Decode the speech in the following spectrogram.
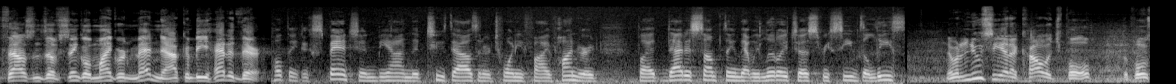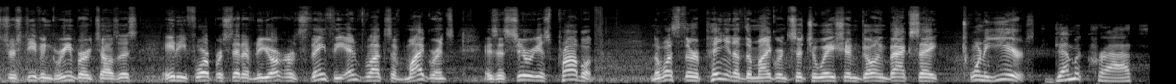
thousands of single migrant men now can be headed there. Hoping expansion beyond the 2,000 or 2,500, but that is something that we literally just received a lease. Now, in a new Siena College poll, the pollster Steven Greenberg tells us 84% of New Yorkers think the influx of migrants is a serious problem. Now, what's their opinion of the migrant situation going back, say, 20 years? Democrats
